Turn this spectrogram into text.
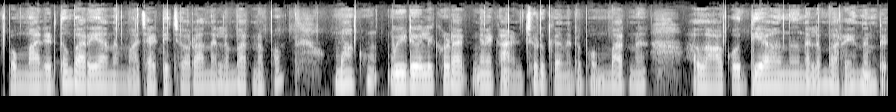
അപ്പോൾ ഉമ്മാന്റെ അടുത്തും പറയാമെന്ന് ഉമ്മ ചട്ടിച്ചോറാന്നെല്ലാം പറഞ്ഞപ്പം ഉമ്മാക്കും വീഡിയോയിൽ കൂടെ ഇങ്ങനെ കാണിച്ചു കൊടുക്കുക എന്നിട്ട് അപ്പം ഉമ്മ പറഞ്ഞ് അല്ലാ കൊതിയാന്ന് എന്നെല്ലാം പറയുന്നുണ്ട്.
